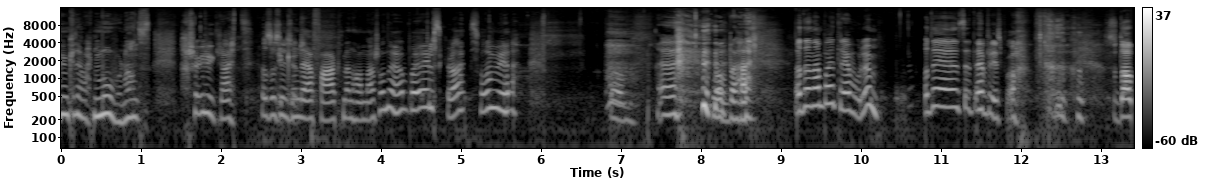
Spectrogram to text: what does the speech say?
hun kunne vært moren hans. Det er så ugreit. Og så syns hun det er fælt, men han er sånn Jeg bare elsker deg så mye. Love det her. og den er bare tre volum. Og det setter jeg pris på. Så da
